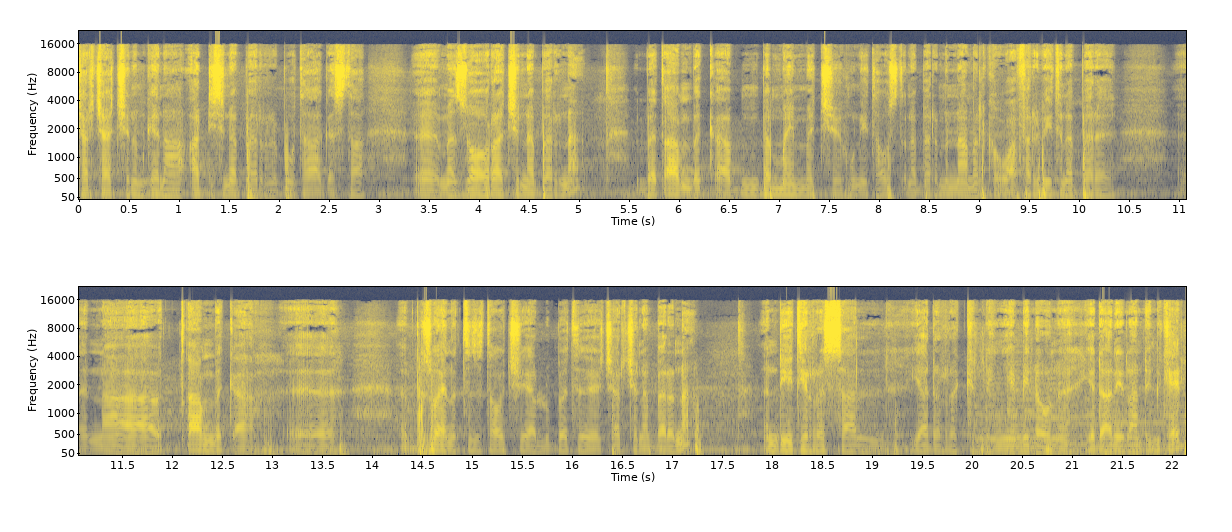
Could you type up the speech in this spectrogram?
ቸርቻችንም ገና አዲስ ነበር፣ ቦታ ገዝታ መዘዋወራችን ነበርና በጣም በቃ በማይመች ሁኔታ ውስጥ ነበር የምናመልከው። አፈር ቤት ነበረ እና በጣም በቃ ብዙ አይነት ትዝታዎች ያሉበት ቸርች ነበርና እንዴት ይረሳል ያደረክልኝ የሚለውን የዳንኤል አንድ ሚካኤል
